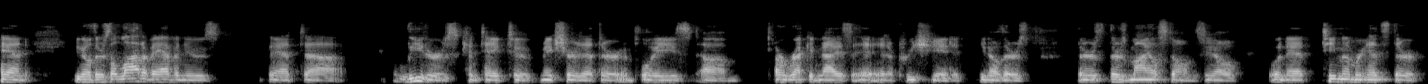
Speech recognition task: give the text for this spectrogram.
And you know, there's a lot of avenues that uh, leaders can take to make sure that their employees um, are recognized and appreciated. You know, there's there's there's milestones. You know, when a team member hits their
